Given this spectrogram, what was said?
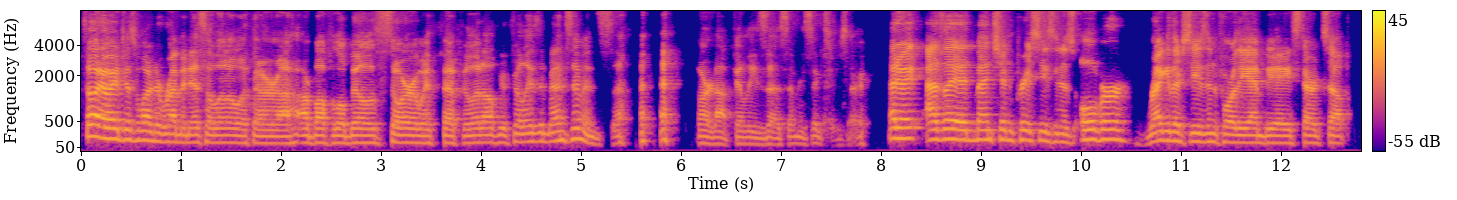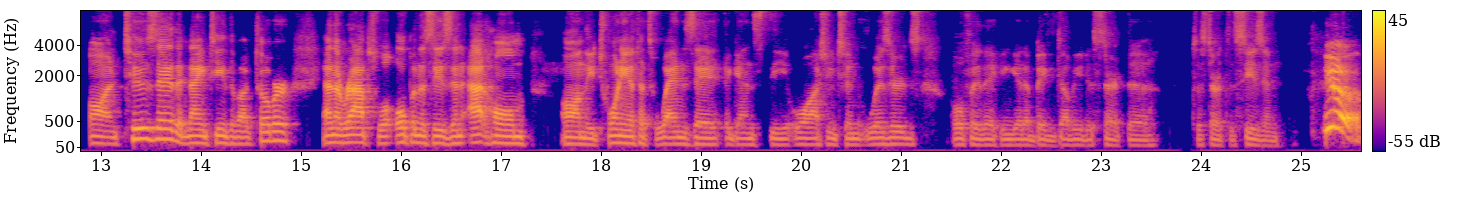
So anyway, just wanted to reminisce a little with our uh, our Buffalo Bills story with uh, Philadelphia Phillies and Ben Simmons, or not Phillies, uh, 76ers. Sorry. Anyway, as I had mentioned, preseason is over. Regular season for the NBA starts up on Tuesday, the 19th of October, and the Raps will open the season at home on the 20th. That's Wednesday against the Washington Wizards. Hopefully, they can get a big W to start the to start the season. Yeah.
